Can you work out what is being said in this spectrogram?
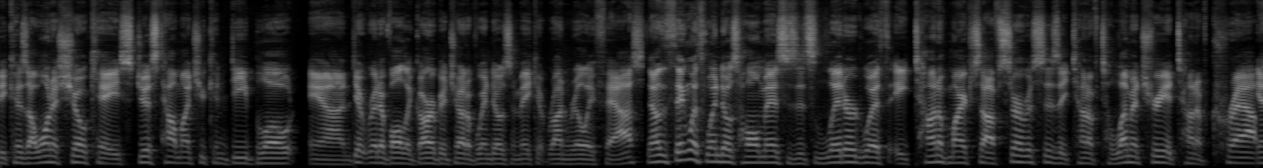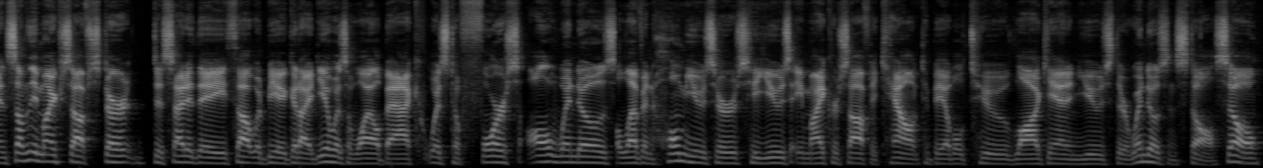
because I want to showcase just how much you can debloat and get rid of all the garbage out of Windows and make it run really fast. Now the thing with Windows Home is, is it's littered with a ton of Microsoft services, a ton of telemetry, a ton of crap. And something Microsoft start decided they thought would be a good idea was a while back was to force all Windows 11 Home users to use a Microsoft account to be able to log in and use their Windows install. So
